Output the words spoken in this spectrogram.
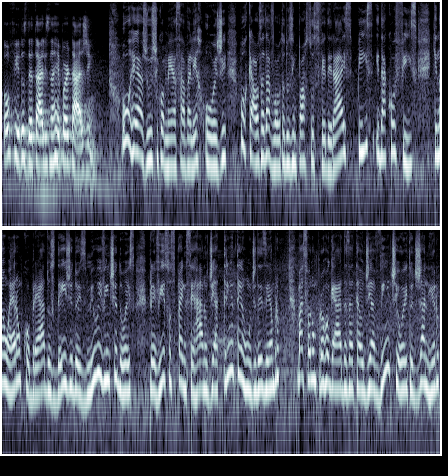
Confira os detalhes na reportagem. O reajuste começa a valer hoje por causa da volta dos impostos federais, PIS e da COFIS, que não eram cobrados desde 2022, previstos para encerrar no dia 31 de dezembro, mas foram prorrogadas até o dia 28 de janeiro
